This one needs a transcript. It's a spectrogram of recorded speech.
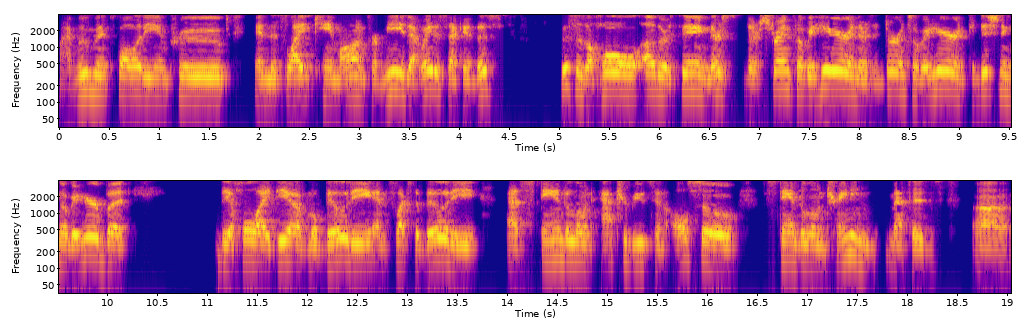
my movement quality improved, and this light came on for me that wait a second, this this is a whole other thing. There's there's strength over here and there's endurance over here and conditioning over here, but the whole idea of mobility and flexibility as standalone attributes and also standalone training methods uh,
